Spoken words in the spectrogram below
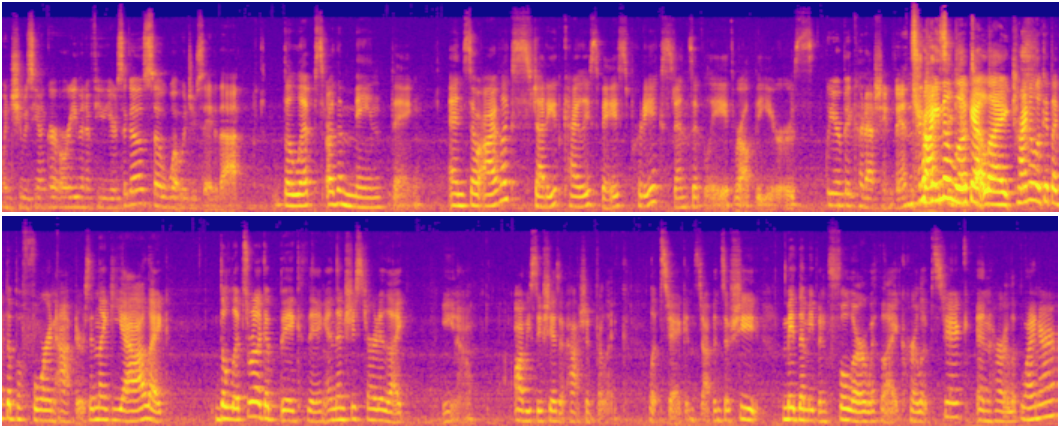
when she was younger or even a few years ago. So what would you say to that? the lips are the main thing. And so I've like studied Kylie's face pretty extensively throughout the years. We are big Kardashian fans. trying to look at like trying to look at like the before and afters and like yeah, like the lips were like a big thing and then she started like, you know, obviously she has a passion for like lipstick and stuff. And so she made them even fuller with like her lipstick and her lip liner.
